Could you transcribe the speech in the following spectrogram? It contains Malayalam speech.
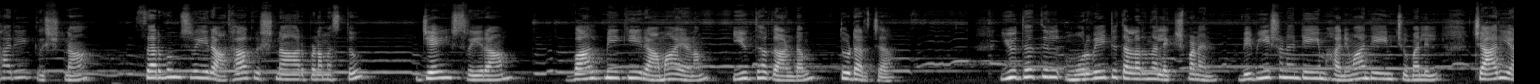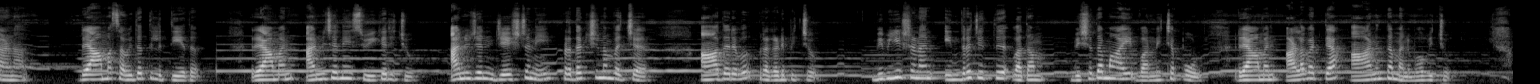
ഹരേ കൃഷ്ണ. സർവം ശ്രീ രാധാകൃഷ്ണാർപ്പണമസ്തു. ജയ് ശ്രീറാം. വാൽമീകി രാമായണം യുദ്ധകാന്ഡം തുടർച്ച. യുദ്ധത്തിൽ മുറിവേറ്റ് തളർന്ന ലക്ഷ്മണൻ വിഭീഷണന്റെയും ഹനുമാന്റെയും ചുമലിൽ ചാരിയാണ് രാമസവിധത്തിലെത്തിയത്. രാമൻ അനുജനെ സ്വീകരിച്ചു. അനുജൻ ജ്യേഷ്ഠനെ പ്രദക്ഷിണം വെച്ച് ആദരവ് പ്രകടിപ്പിച്ചു. വിഭീഷണൻ ഇന്ദ്രജിത്ത് വധം വിശദമായി വർണിച്ചപ്പോൾ രാമൻ അളവറ്റ ആനന്ദം അനുഭവിച്ചു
